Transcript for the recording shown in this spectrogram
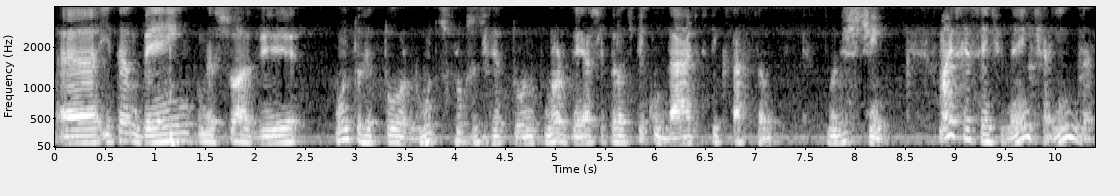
é, e também começou a haver muito retorno, muitos fluxos de retorno para o Nordeste pela dificuldade de fixação no destino. Mais recentemente ainda,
